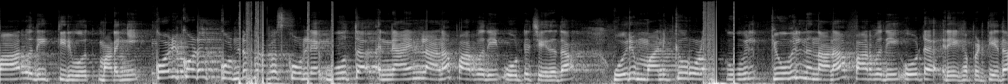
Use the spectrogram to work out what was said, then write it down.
പാർവതി തിരുവോത്ത് മടങ്ങി. കോഴിക്കോട് കുണ്ടുപറമ്പ് സ്കൂളിലെ ബൂത്ത് നയനിലാണ് പാർവതി വോട്ട് ചെയ്തത്. ഒരു മണിക്കൂറോളം ക്യൂവിൽ ക്യൂവിൽ നിന്നാണ് പാർവതി വോട്ട് രേഖപ്പെടുത്തിയത്.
